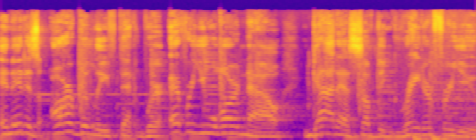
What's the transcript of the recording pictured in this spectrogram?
And it is our belief that wherever you are now, God has something greater for you.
